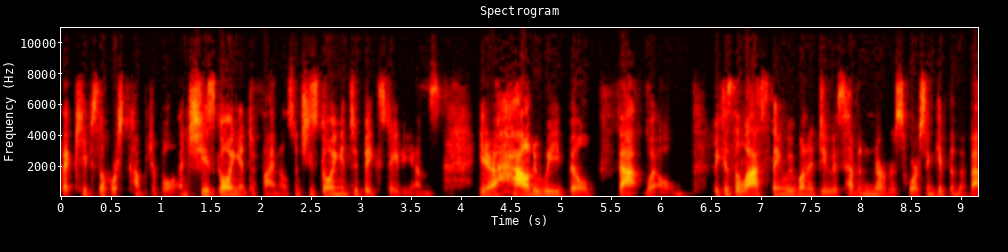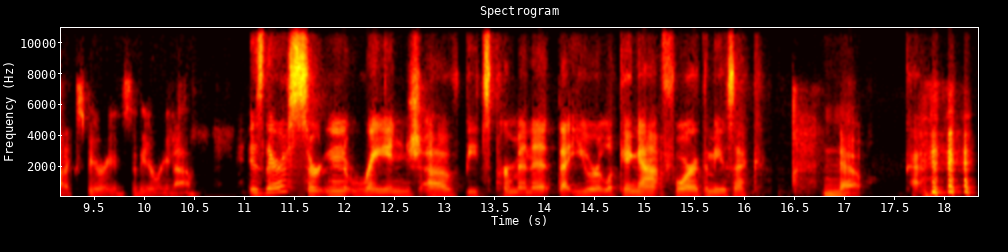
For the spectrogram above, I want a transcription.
that keeps the horse comfortable? And she's going into finals and she's going into big stadiums. You know, how do we build that well? Because the last thing we want to do is have a nervous horse and give them a bad experience in the arena. Is there a certain range of beats per minute that you are looking at for the music? No. Okay.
